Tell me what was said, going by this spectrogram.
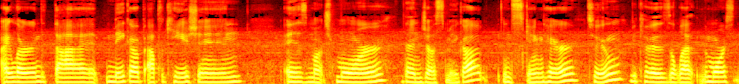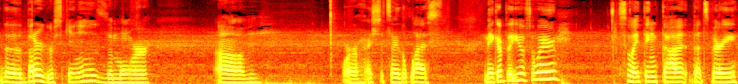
I learned that makeup application is much more than just makeup and skincare too because the le- the more the better your skin is the more um or I should say, the less makeup that you have to wear. So I think that that's very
